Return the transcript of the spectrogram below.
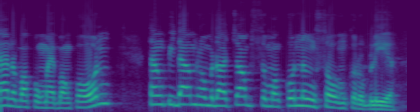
ដានរបស់ពុកម៉ែបងប្អូន តាំងពីដើមរហូតដល់ចប់សូមអរគុណនិងសូមគោរពលា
